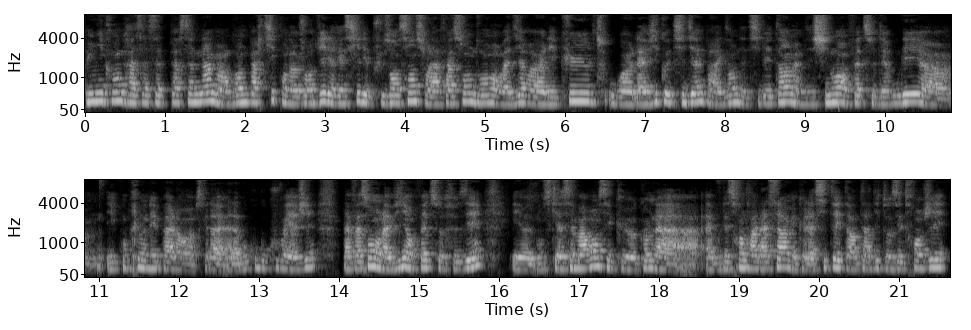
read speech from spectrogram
uniquement grâce à cette personne-là, mais en grande partie qu'on a aujourd'hui les récits les plus anciens sur la façon dont, on va dire, euh, les cultes ou euh, la vie quotidienne, par exemple, des Tibétains, même des Chinois, en fait, se déroulaient, y compris au Népal, hein, parce qu'elle a, elle a beaucoup, beaucoup voyagé, la façon dont la vie, en fait, se faisait. Et bon, ce qui est assez marrant, c'est que comme la, elle voulait se rendre à Lhasa, mais que la cité était interdite aux étrangers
